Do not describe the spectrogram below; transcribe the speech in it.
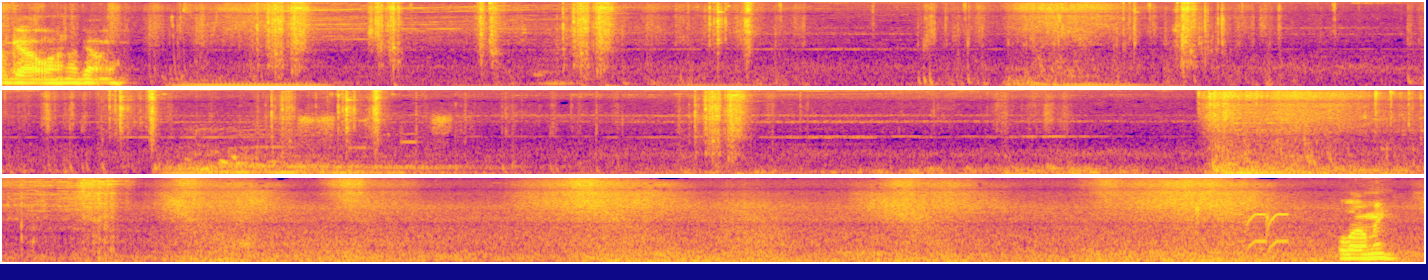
I've got one. I got one. Below me.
